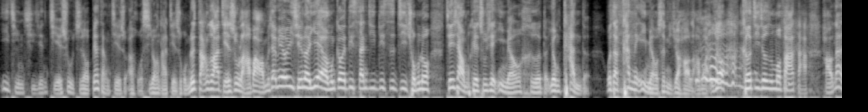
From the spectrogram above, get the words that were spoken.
疫情期间结束之后，不要讲结束啊，我希望它结束，我们就当做它结束了，好不好？我们现在没有疫情了，耶！我们各位第三季、第四季全部都，接下来我们可以出现疫苗用喝的、用看的，我只要看那个疫苗我身体就好了，好不好？以后科技就这么发达。好，那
